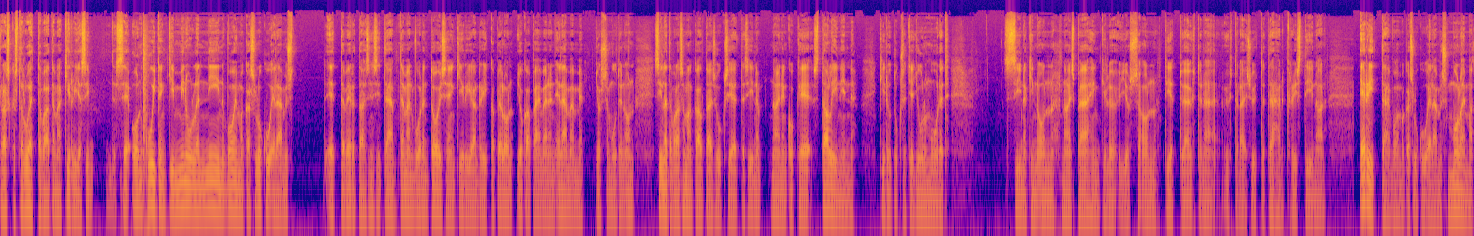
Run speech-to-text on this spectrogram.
raskasta luettavaa tämä kirjasi, se on kuitenkin minulle niin voimakas lukuelämys, että vertaisin sitä tämän vuoden toiseen kirjaan Riikka Pelon Jokapäiväinen elämämme, jossa muuten on sillä tavalla samankaltaisuuksia, että siinä nainen kokee Stalinin kidutukset ja julmuudet. Siinäkin on naispäähenkilö, jossa on tiettyä yhtenä, yhtäläisyyttä tähän Kristiinaan. Erittäin voimakas lukuelämys. Molemmat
